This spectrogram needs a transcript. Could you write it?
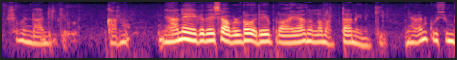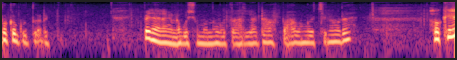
പക്ഷെ മിണ്ടാണ്ടിരിക്കുള്ളൂ. കാരണം ഞാൻ ഏകദേശം അവളുടെ ഒരേ പ്രായം എന്നുള്ള മട്ടാണ് എനിക്ക്. ഞാൻ കുശുമ്പൊക്കെ കുത്തിറക്കി. ഇപ്പം ഞാൻ അങ്ങനെ കുശുമ്പൊന്നും കുത്താറില്ല കേട്ടോ. പാവം കൊച്ചിനോട്. ഓക്കെ.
